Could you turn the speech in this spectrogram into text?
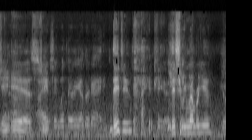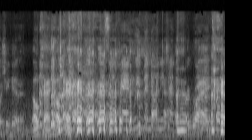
She Yeah. is. I She actually went there the other day. did you? I did. Did she remember you? No, she didn't. Okay, It's okay. okay. We've been knowing each other for Right. quite a while.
